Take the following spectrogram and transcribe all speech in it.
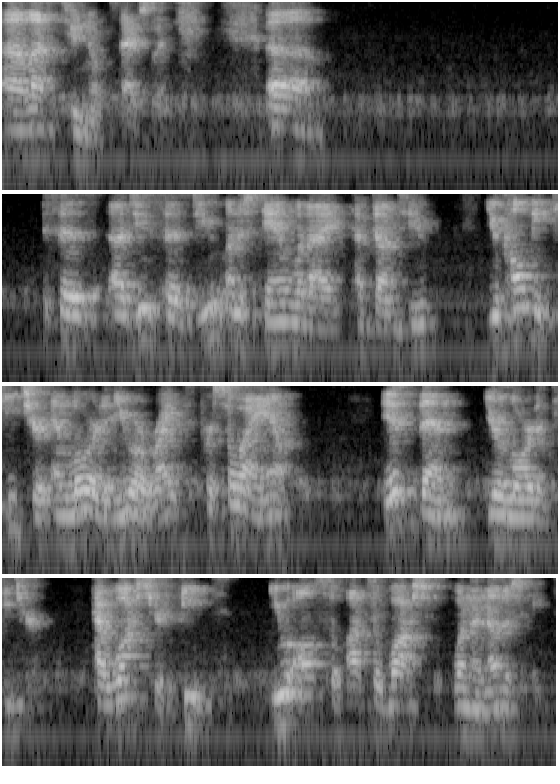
Uh, last two notes, actually. Uh, it says, uh, Jesus says, Do you understand what I have done to you? You call me teacher and Lord, and you are right, for so I am. If then your Lord and teacher have washed your feet, you also ought to wash one another's feet.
